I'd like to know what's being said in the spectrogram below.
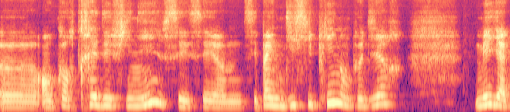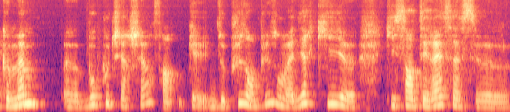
euh, encore très défini. C'est n'est pas une discipline, on peut dire, mais il y a quand même beaucoup de chercheurs, enfin de plus en plus, on va dire, qui, qui s'intéressent à, ce,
